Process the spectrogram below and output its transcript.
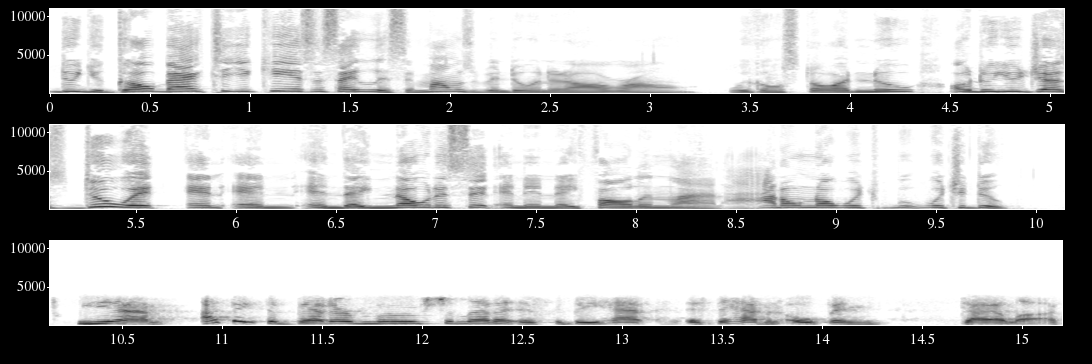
do you go back to your kids and say, listen, mama's been doing it all wrong. We're going to start new. Or do you just do it and, and, and they notice it and then they fall in line? I don't know which, what you do. Yeah, I think the better move, Sheletta, is to be have is to have an open dialogue.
